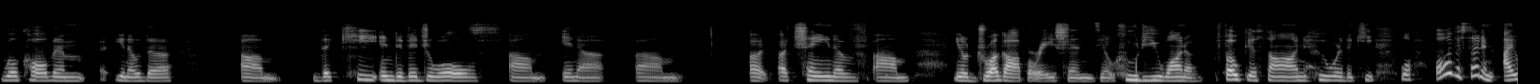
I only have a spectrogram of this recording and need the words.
we'll call them, you know, the um, the key individuals um, in a, um, a, a chain of um, you know drug operations. You know, who do you want to focus on? Who are the key? Well, all of a sudden, I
